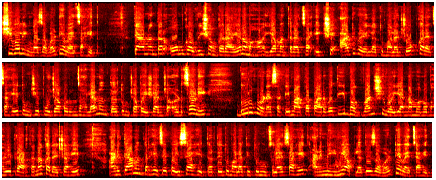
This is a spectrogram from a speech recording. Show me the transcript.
शिवलिंगाजवळ ठेवायचे आहेत. त्यानंतर ओम गौरी शंकराय नमः या मंत्राचा एकशे आठ वेळेला तुम्हाला जॉब करायचा आहे. तुमची पूजा करून झाल्यानंतर तुमच्या पैशांच्या अडचणी दूर होण्यासाठी माता पार्वती भगवान शिव यांना मनोभावी प्रार्थना करायची आहे. आणि त्यानंतर हे जे पैसे आहेत तर ते तुम्हाला तिथून उचलायचे आहेत आणि नेहमी आपल्या ते जवळ ठेवायचे आहेत.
